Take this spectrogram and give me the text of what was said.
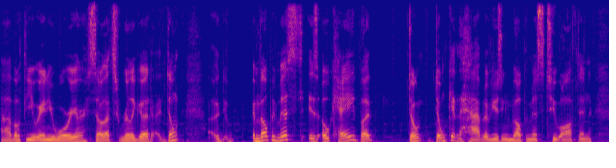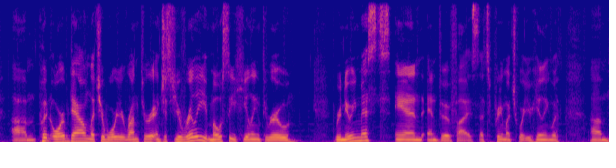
Uh, both you and your warrior, so that's really good. Don't uh, enveloping mist is okay, but don't don't get in the habit of using enveloping mist too often. Um, put an orb down, let your warrior run through it, and just you're really mostly healing through renewing mists and and vivifies. That's pretty much what you're healing with. Um,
